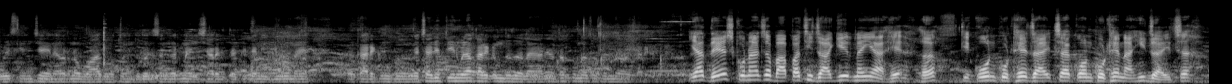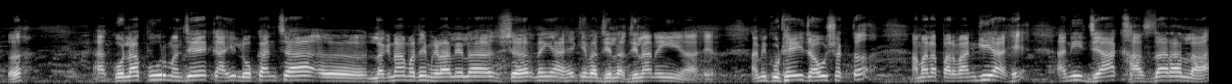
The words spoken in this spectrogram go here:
ओवेसींच्या येण्यावरनं वाद होतो. हिंदुत्व संघटना इशारा देतात की त्यांनी येऊ नये. कार्यक्रम करून याच्या आधी तीन वेळा कार्यक्रम झाला आहे. आणि आता पुन्हा संध्याकाळी कार्यक्रम या देश कोणाच्या बापाची जागीर नाही आहे ह? की कोण कुठे जायचं कोण कुठे नाही जायचं ह? कोल्हापूर म्हणजे काही लोकांच्या लग्नामध्ये मिळालेलं शहर नाही आहे किंवा जिल्हा जिल्हा नाही आहे. आम्ही कुठेही जाऊ शकतो. आम्हाला परवानगी आहे. आणि ज्या खासदाराला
